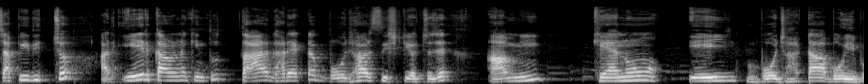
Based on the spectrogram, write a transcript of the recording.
চাপিয়ে দিচ্ছ আর এর কারণে কিন্তু তার ঘাড়ে একটা বোঝার সৃষ্টি হচ্ছে যে আমি কেন এই বোঝাটা বইব।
